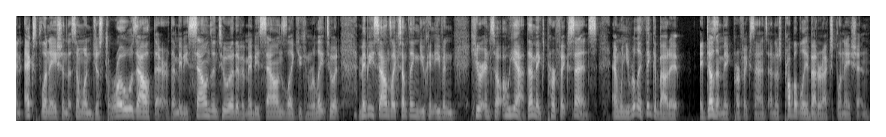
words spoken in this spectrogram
an explanation that someone just throws out there that maybe sounds intuitive, it maybe sounds like you can relate to it, it maybe sounds like something you can even hear and so, oh yeah, that makes perfect sense. And when you really think about it, it doesn't make perfect sense, and there's probably a better explanation.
